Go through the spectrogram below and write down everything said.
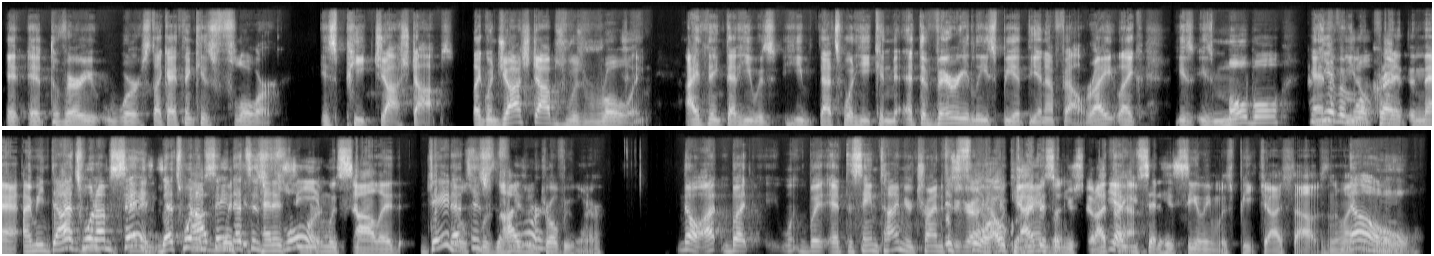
it, at the very worst, like I think his floor is peak Josh Dobbs. Like when Josh Dobbs was rolling, I think that he was he that's what he can at the very least be at the NFL, right? Like he's he's mobile. And, I give him more know, credit than that. I mean, Dobbs that's what I'm saying. Tennessee. That's what Dobbs I'm saying. That's his Tennessee floor. and was solid. Daniels was the Heisman Trophy winner. No, I, but but at the same time, you're trying to his figure floor, out. okay, I misunderstood. I yeah. thought you said his ceiling was peak Josh Dobbs. And I'm like, no. Mm.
